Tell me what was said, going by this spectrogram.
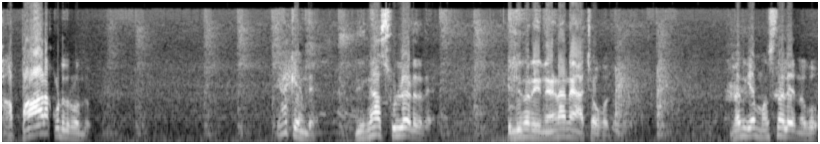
ಕಪಾಳ ಕೊಡಿದ್ರು ಒಂದು. ಯಾಕೆ ಅಂದೆ? ನೀನು ಸುಳ್ಳು ಹೇಳಿದ್ರೆ? ಇಲ್ಲಿಂದ ನೀನು ಹೆಣನೇ ಆಚೆ ಹೋಗೋದು. ನನಗೆ ಮನಸ್ಸಿನಲ್ಲೇ ನಗು.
